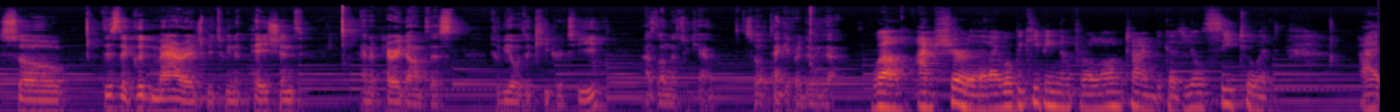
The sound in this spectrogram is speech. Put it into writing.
So this is a good marriage between a patient and a periodontist to be able to keep your teeth as long as you can. So thank you for doing that. Well, I'm sure that I will be keeping them for a long time because you'll see to it. I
